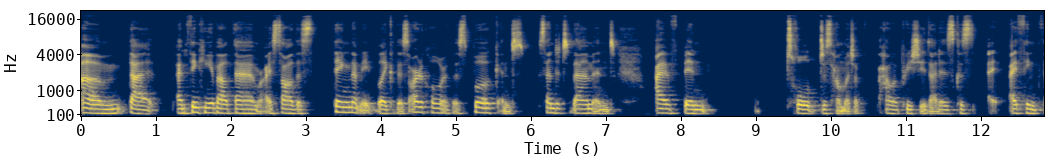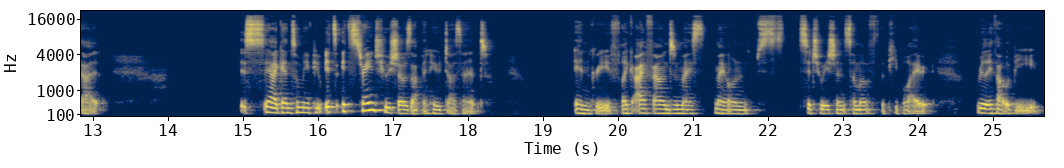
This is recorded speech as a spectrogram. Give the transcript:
um, that I'm thinking about them or I saw this thing that made like this article or this book and send it to them and i've been told just how much how appreciated that is because I, I, think that yeah again so many people it's it's strange who shows up and who doesn't in grief. Like i found in my my own situation some of the people i really thought would be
